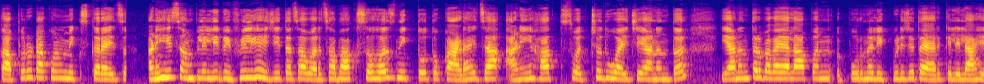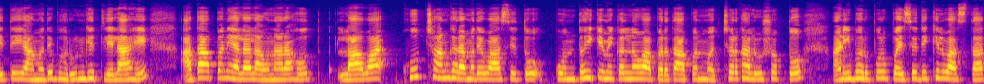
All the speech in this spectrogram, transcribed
कापूर टाकून मिक्स करायचं. आणि ही संपलेली रिफिल घ्यायची त्याचा वरचा भाग सहज निघतो तो काढायचा आणि हात स्वच्छ धुवायचे यानंतर यानंतर बघा याला आपण पूर्ण लिक्विड जे तयार केलेलं आहे ते यामध्ये भरून घेतलेलं आहे. आता आपण याला लावणार आहोत. लावा खूप छान घरामध्ये वास येतो. कोणतंही केमिकल न वापरता आपण मच्छर घालू शकतो आणि भरपूर पैसे देखील वाचतात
